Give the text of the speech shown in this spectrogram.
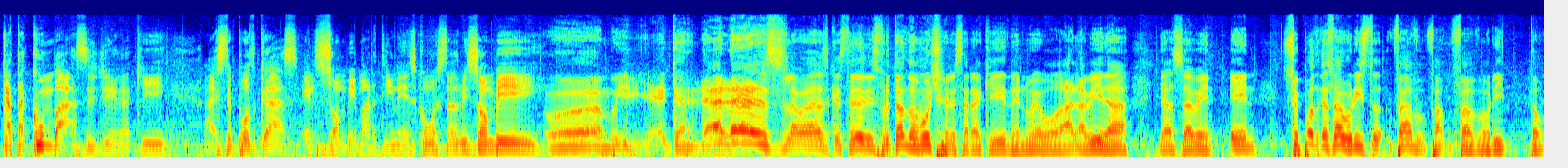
catacumbas. Llega aquí a este podcast el Zombie Martínez. ¿Cómo estás, mi zombie? Oh, muy bien, carnales. La verdad es que estoy disfrutando mucho de estar aquí de nuevo a la vida. Ya saben, en su podcast favorito. fav- fa- favorito.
